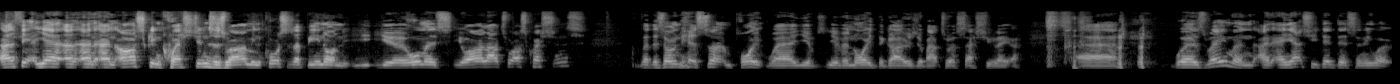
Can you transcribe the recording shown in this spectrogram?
I think yeah, and, and, and asking questions as well. I mean, the courses I've been on, you, you're almost you are allowed to ask questions, but there's only a certain point where you've you've annoyed the guy who's about to assess you later. Uh, whereas Raymond, and, and he actually did this, and he won't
